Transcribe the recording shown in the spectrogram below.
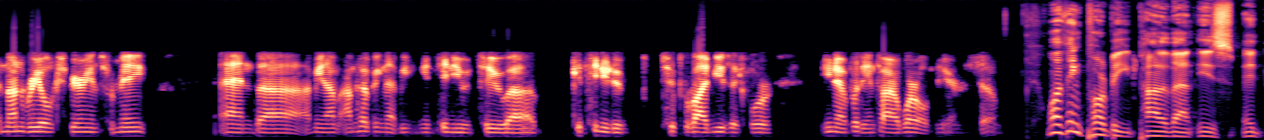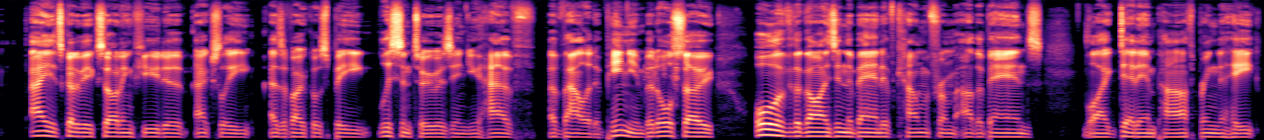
an unreal experience for me, and uh, I mean I'm I'm hoping that we can continue to uh, continue to to provide music for you know for the entire world here. So. Well, I think probably part of that is it. A, it's got to be exciting for you to actually, as a vocalist, be listened to, as in you have a valid opinion, but also all of the guys in the band have come from other bands like Dead Empath, Bring the Heat,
